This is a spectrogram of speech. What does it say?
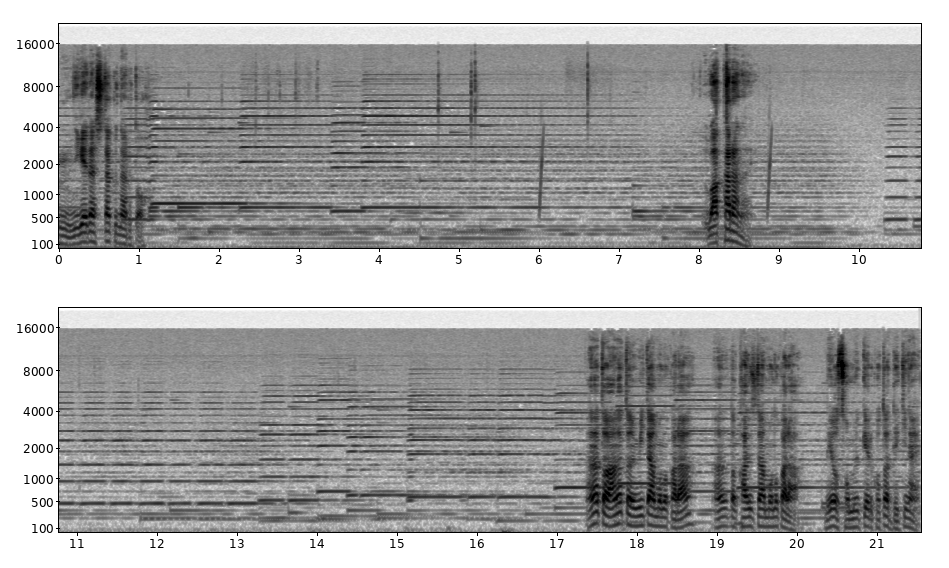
うん、逃げ出したくなると。わからない。あなたはあなたの見たものから、あなたの感じたものから目を背けることはできない。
